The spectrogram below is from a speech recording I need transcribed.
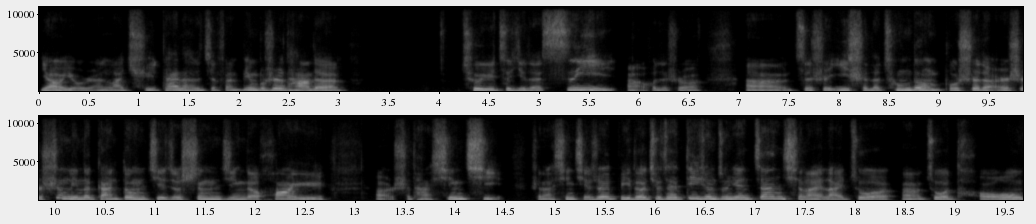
要有人来取代他的职分，并不是他的。出于自己的私意啊，或者说，呃，只是一时的冲动，不是的，而是圣灵的感动，借着圣经的话语，啊，使他兴起，使他兴起。所以彼得就在弟兄中间站起来，来做，呃，做头，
